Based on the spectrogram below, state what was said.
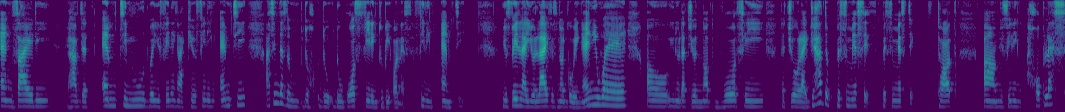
anxiety, you have that empty mood where you're feeling like you're feeling empty. I think that's the, the, the, the worst feeling, to be honest, feeling empty. You feel like your life is not going anywhere, or you know that you're not worthy, that you're like you have the pessimistic pessimistic thought um you're feeling hopeless?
